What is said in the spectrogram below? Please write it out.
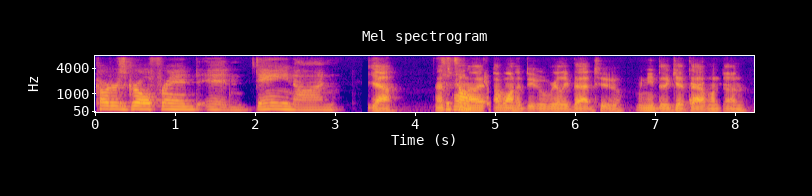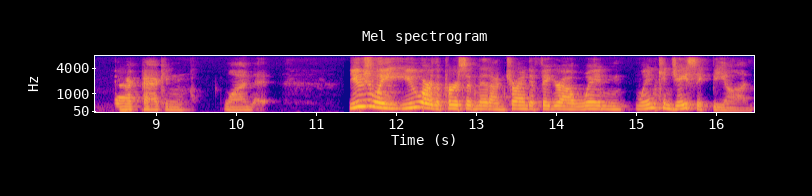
Carter's girlfriend, and Dane on. Yeah. That's one I, I want to do really bad too. We need to get that one done. backpacking one. Usually you are the person that I'm trying to figure out when when can Jacek be on.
